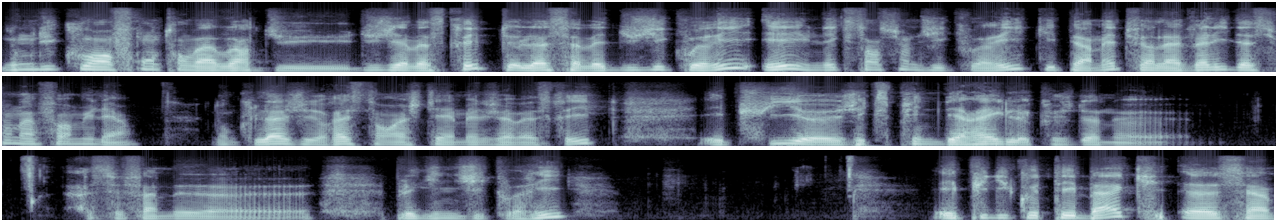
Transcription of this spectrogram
Donc du coup, en front, on va avoir du, JavaScript. Là, ça va être du jQuery et une extension de jQuery qui permet de faire la validation d'un formulaire. Donc là, je reste en HTML JavaScript et puis euh, j'exprime des règles que je donne euh, à ce fameux euh, plugin jQuery. Et puis du côté back, c'est un,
